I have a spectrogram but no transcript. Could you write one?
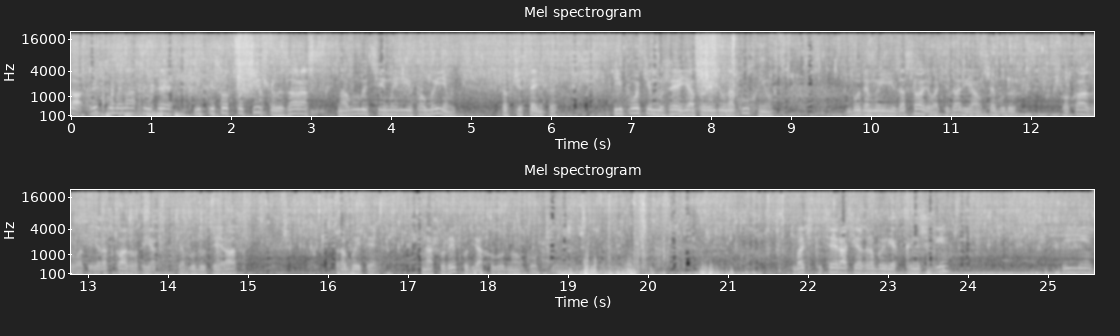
Так, рибку ми нашу вже від кишок почистили. Зараз на вулиці ми її помиємо, щоб чистенько. І потім вже я перейду на кухню, будемо її засалювати і далі я вам все буду показувати і розказувати, як я буду цей раз робити нашу рибку для холодного копчення. Бачите, цей раз я зробив як книжки. Її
